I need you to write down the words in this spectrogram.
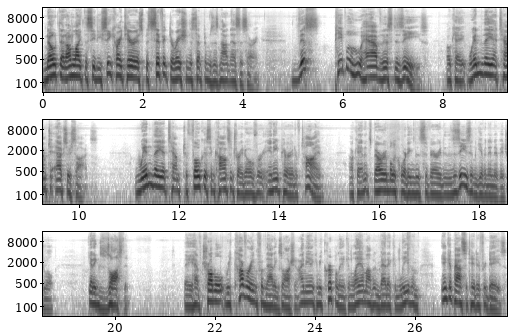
Note that unlike the CDC criteria, specific duration of symptoms is not necessary. This people who have this disease, okay, when they attempt to exercise, when they attempt to focus and concentrate over any period of time, okay, and it's variable according to the severity of the disease in a given individual, get exhausted. They have trouble recovering from that exhaustion. I mean, it can be crippling. It can lay them up in bed. It can leave them incapacitated for days.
